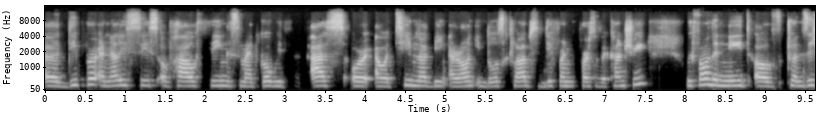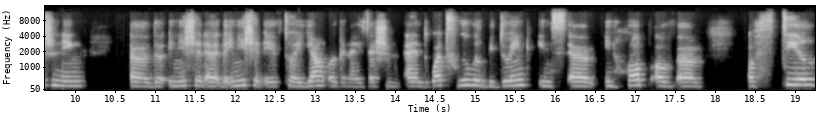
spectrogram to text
a deeper analysis of how things might go with us or our team not being around in those clubs in different parts of the country, we found the need of transitioning uh, the, initi- uh, the initiative to a young organization. And what we will be doing in, uh, in hope of, um, of still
